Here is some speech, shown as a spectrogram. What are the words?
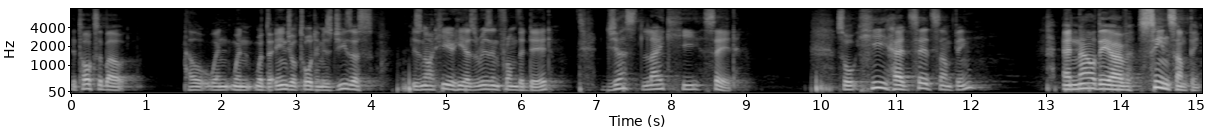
it talks about how when when what the angel told him is Jesus is not here; he has risen from the dead, just like he said. So he had said something, and now they have seen something.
